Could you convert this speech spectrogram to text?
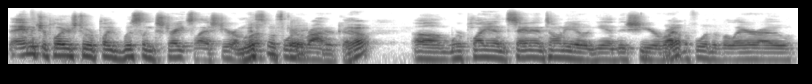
the Amateur Players Tour played Whistling Straits last year, a month Whistling before the Straits. Ryder Cup. yep. Um, we're playing San Antonio again this year, right Yep. before the Valero.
